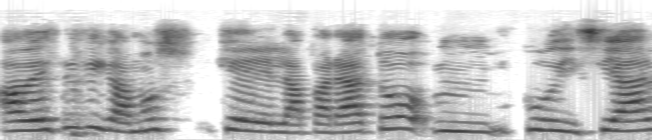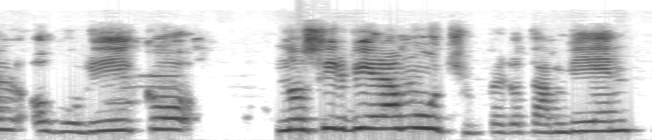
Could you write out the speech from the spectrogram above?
A veces digamos que el aparato mm, judicial o jurídico no sirviera mucho, pero también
